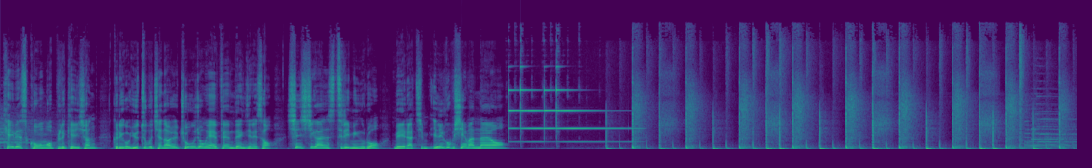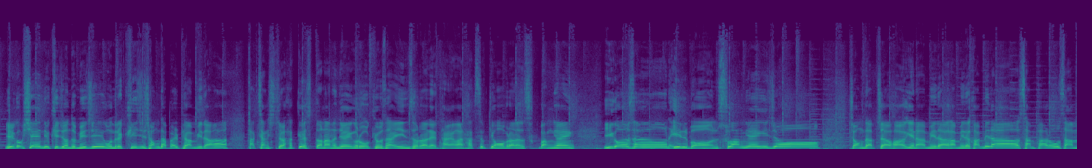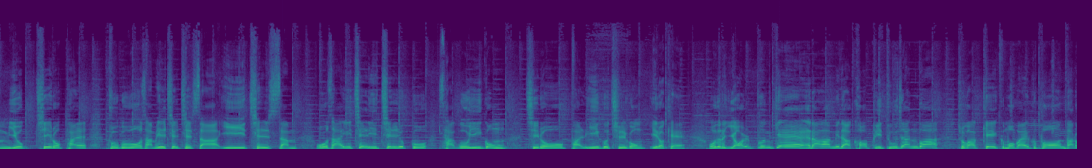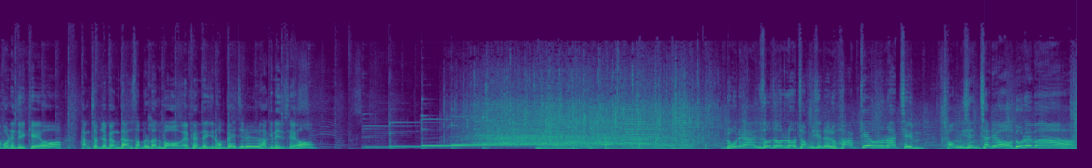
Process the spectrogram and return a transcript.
KBS 콩 어플리케이션 그리고 유튜브 채널 조우종의 FM 댕진에서 실시간 스트리밍으로 매일 아침 7시에 만나요. 7시에 New Quiz on the Music 오늘의 퀴즈 정답 발표합니다. 학창시절 학교에서 떠나는 여행으로 교사의 인솔 아래 다양한 학습 경험을 하는 숙박여행 이것은 1번 수학여행이죠. 정답자 확인합니다. 갑니다. 갑니다. 3853-6758-9953-1734-2769-4920-7558-2970 이렇게 오늘은 10분께 나갑니다. 커피 두 잔과 조각 케이크 모바일 쿠폰 바로 보내드릴게요. 당첨자 명단 선물 받는 법 FM댕진 홈페이지를 확인해주세요. 노래 한 소절로 정신을 확 깨우는 아침 정신 차려 노래방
